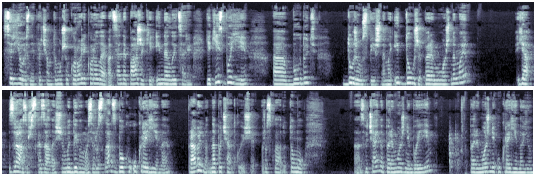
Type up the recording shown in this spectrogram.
серйозні, причому, тому що король і королева це не пажики і не лицарі. Якісь бої е, будуть дуже успішними і дуже переможними. Я зразу ж сказала, що ми дивимося розклад з боку України. Правильно? На початку ще розкладу. Тому, е, звичайно, переможні бої переможні Україною.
